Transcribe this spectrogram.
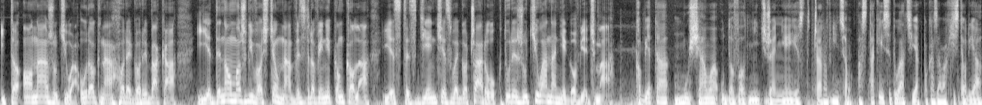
I to ona rzuciła urok na chorego rybaka. Jedyną możliwością na wyzdrowienie Konkola jest zdjęcie złego czaru, który rzuciła na niego wiedźma. Kobieta musiała udowodnić, że nie jest czarownicą, a z takiej sytuacji, jak pokazała historia,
